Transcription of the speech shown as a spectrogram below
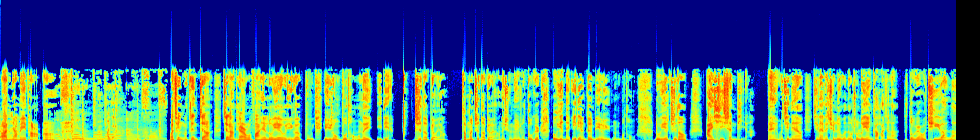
啊，你家没桃，嗯嗯，我家。我这这这两这两天，我发现落叶有一个不与众不同的一点，值得表扬。怎么值得表扬的？兄弟们说，豆哥，落叶哪一点跟别人与众不同？落叶知道爱惜身体了。哎，我今天今天在群里问他，我说：“陆叶，你干啥去了？”豆哥，我去医院了。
